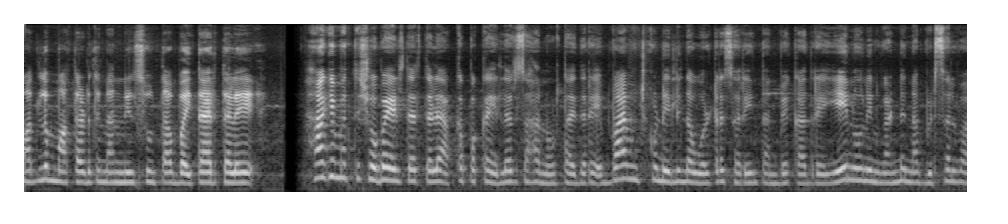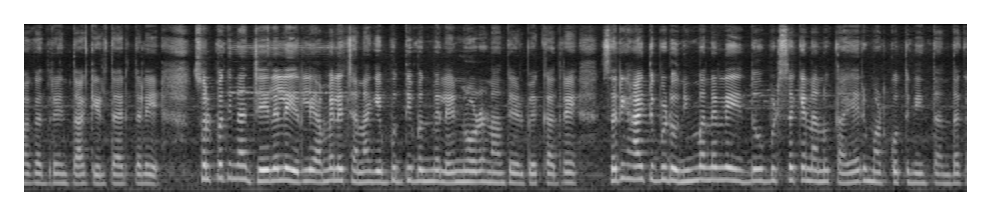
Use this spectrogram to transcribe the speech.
ಮೊದಲು ಮಾತಾಡೋದನ್ನು ನಿಲ್ಸು ಅಂತ ಬೈತಾ ಇರ್ತಾಳೆ. ಹಾಗೆ ಮತ್ತೆ ಶೋಭಾ ಹೇಳ್ತಾ ಇರ್ತಾಳೆ, ಅಕ್ಕಪಕ್ಕ ಎಲ್ಲರೂ ಸಹ ನೋಡ್ತಾ ಇದ್ದಾರೆ. ಬಾಯಿ ಮುಚ್ಕೊಂಡು ಎಲ್ಲಿಂದ ಹೊರಟ್ರೆ ಸರಿ ಅಂತ ಅನ್ಬೇಕಾದ್ರೆ, ಏನು ನಿನ್ನ ಗಂಡನ ಬಿಡಿಸಲ್ವ ಹಾಗಾದ್ರೆ ಅಂತ ಕೇಳ್ತಾ ಇರ್ತಾಳೆ. ಸ್ವಲ್ಪ ದಿನ ಜೈಲಲ್ಲೇ ಇರಲಿ, ಆಮೇಲೆ ಚೆನ್ನಾಗಿ ಬುದ್ಧಿ ಬಂದಮೇಲೆ ನೋಡೋಣ ಅಂತ ಹೇಳ್ಬೇಕಾದ್ರೆ, ಸರಿ ಆಯಿತು ಬಿಡು ನಿಮ್ಮ ಮನೇಲೇ ಇದ್ದು ಬಿಡ್ಸೋಕ್ಕೆ ನಾನು ತಯಾರಿ ಮಾಡ್ಕೋತೀನಿ ಅಂತ ಅಂದಾಗ,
